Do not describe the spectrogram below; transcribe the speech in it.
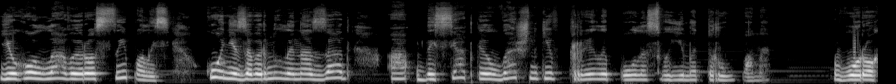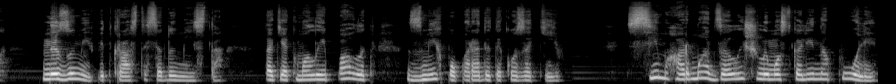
його лави розсипались, коні завернули назад, а десятки вершників крили поле своїми трупами. Ворог не зумів підкрастися до міста, так як малий Павлик зміг попередити козаків. Сім гармат залишили москалі на полі,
